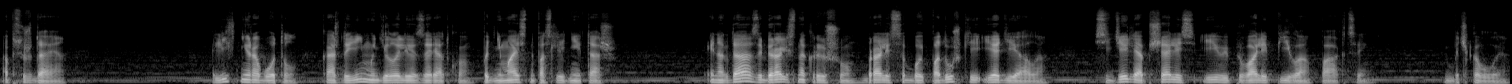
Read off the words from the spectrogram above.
обсуждая. Лифт не работал, каждый день мы делали зарядку, поднимаясь на последний этаж. Иногда забирались на крышу, брали с собой подушки и одеяло. Сидели, общались и выпивали пиво по акции. Бочковое.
